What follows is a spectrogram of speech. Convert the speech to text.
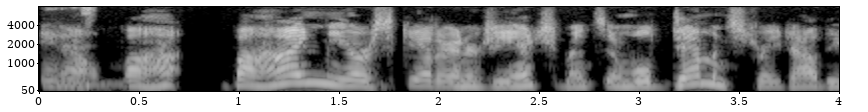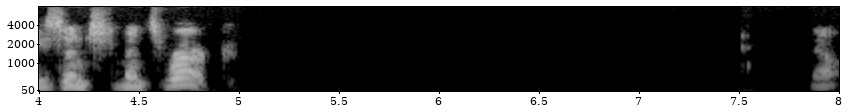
It now, behind, behind me are scalar energy instruments, and we'll demonstrate how these instruments work. Now,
